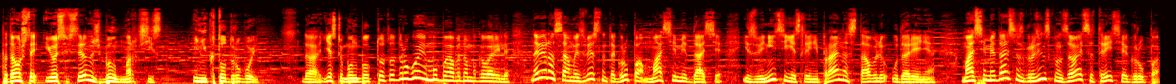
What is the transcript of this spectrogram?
потому что Иосиф Виссарионович был марксист, и никто другой. Да, если бы он был кто-то другой, мы бы об этом поговорили. Наверное, самая известная это группа Маси Медаси. Извините, если я неправильно ставлю ударение. Маси Медаси с грузинского называется третья группа.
